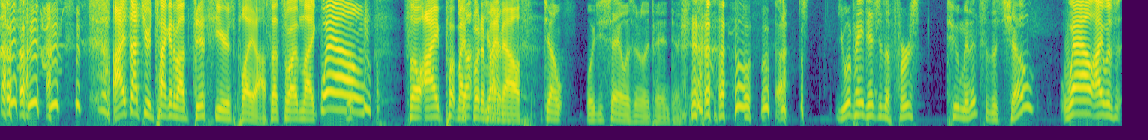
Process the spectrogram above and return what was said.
I thought you were talking about this year's playoffs. That's why I'm like, well. So I put my John- foot in my mouth. John, what'd you say? I wasn't really paying attention. you weren't paying attention the first two minutes of the show? Well, I was.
